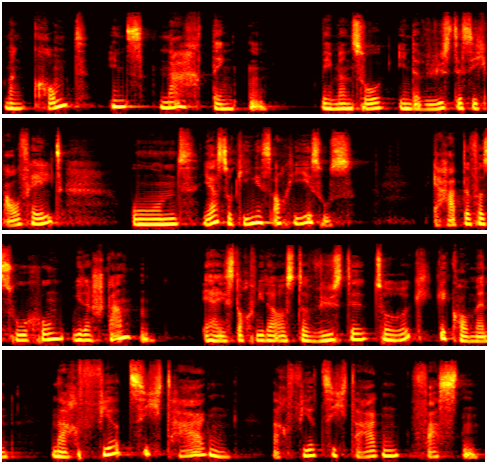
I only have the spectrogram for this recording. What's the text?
Man kommt ins Nachdenken, wenn man so in der Wüste sich aufhält. Und ja, so ging es auch Jesus. Er hat der Versuchung widerstanden. Er ist auch wieder aus der Wüste zurückgekommen. Nach 40 Tagen, nach 40 Tagen Fasten.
